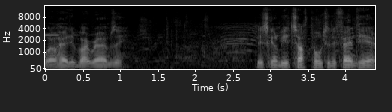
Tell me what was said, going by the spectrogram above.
Well headed by Ramsey. It's going to be a tough ball to defend here.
